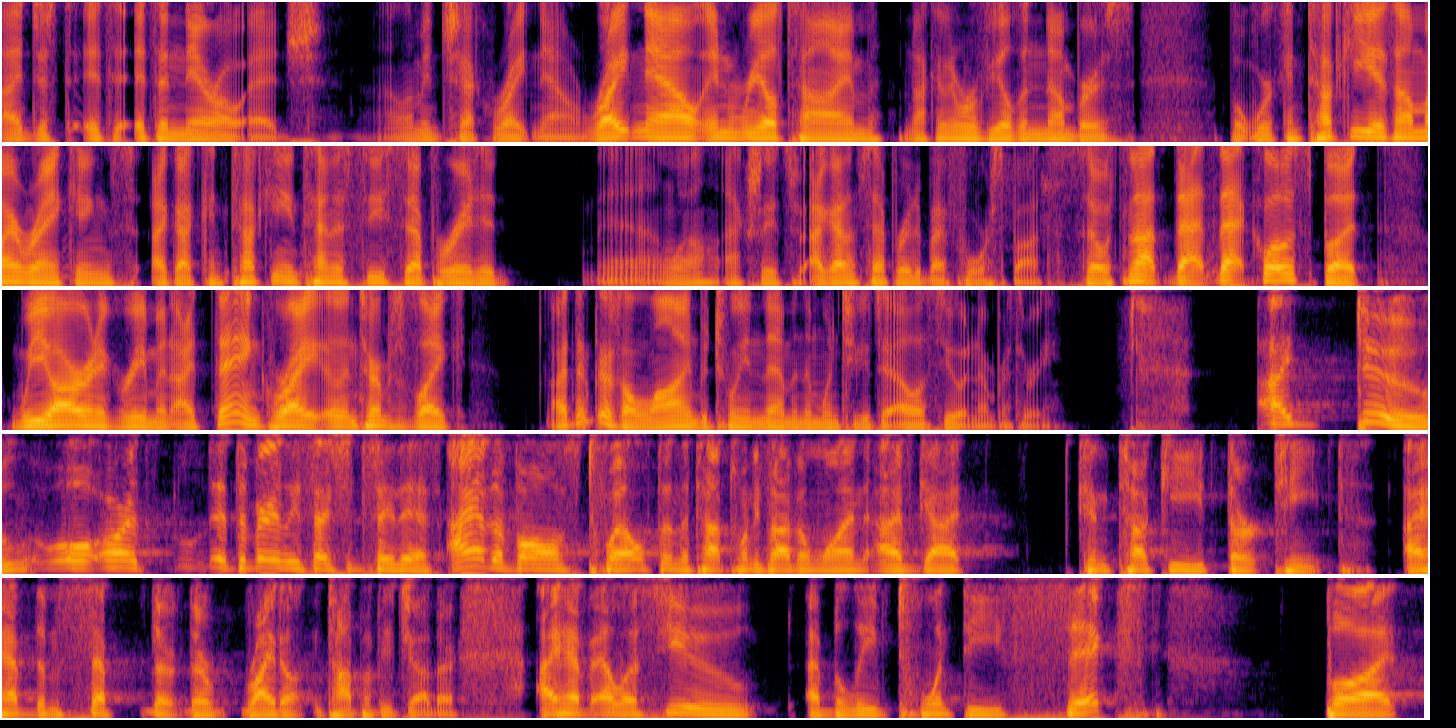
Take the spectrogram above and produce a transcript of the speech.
I just it's it's a narrow edge. Uh, let me check right now. Right now in real time. I'm not going to reveal the numbers, but where Kentucky is on my rankings, I got Kentucky and Tennessee separated. Yeah, well, actually, it's I got them separated by four spots, so it's not that that close, but we are in agreement. I think, right, in terms of like I think there's a line between them and then once you get to LSU at number three. I do, or, or, at the very least, I should say this: I have the Vols 12th in the top 25 and one. I've got Kentucky 13th. I have them sep. They're, they're right on top of each other. I have LSU, I believe, 26th, but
